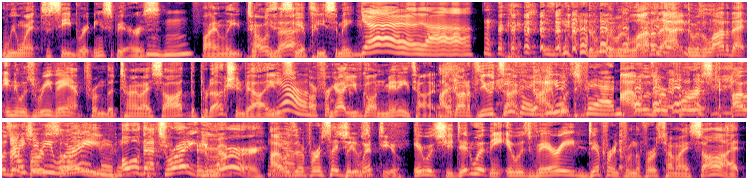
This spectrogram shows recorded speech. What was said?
We went to see Britney Spears. Mm-hmm. Finally, took How was you to see a piece of me. Yeah. There, there was a lot of that. There was a lot of that, and it was revamped from the time I saw it. The production values. Yeah. I forgot you've gone many times. I've gone a few times. a I huge was fan. I was her first. I was her I first should be worried, slave. maybe. oh, that's right. You were. I was her first slave, but She it was, whipped you. It was she did whip me. It was very different from the first time I saw it.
